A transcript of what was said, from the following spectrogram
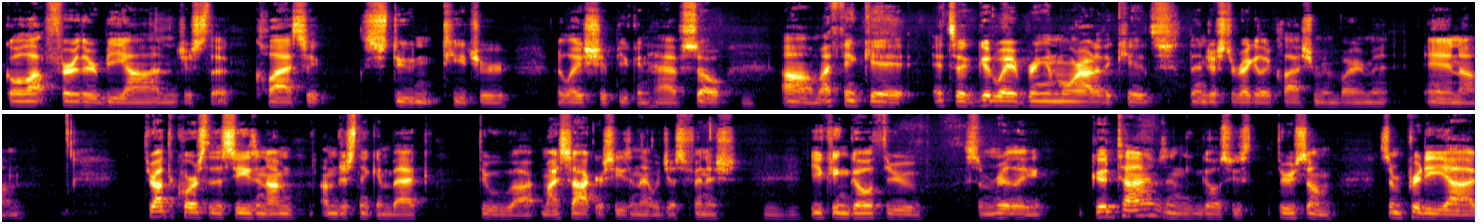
go a lot further beyond just the classic student teacher relationship you can have. So um, I think it, it's a good way of bringing more out of the kids than just a regular classroom environment. And um, throughout the course of the season, I'm, I'm just thinking back through uh, my soccer season that we just finished. Mm-hmm. You can go through some really good times and you can go through, through some some pretty uh,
